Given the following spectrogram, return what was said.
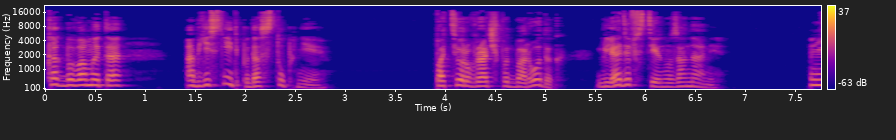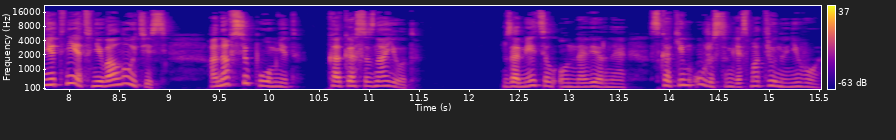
Как бы вам это объяснить подоступнее? Потер врач подбородок, глядя в стену за нами. «Нет-нет, не волнуйтесь, она все помнит, как и осознает». Заметил он, наверное, с каким ужасом я смотрю на него.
